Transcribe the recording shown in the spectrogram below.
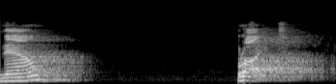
Now, right.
